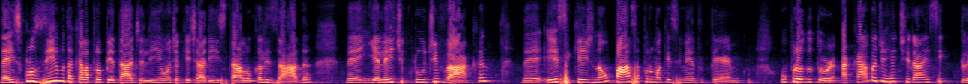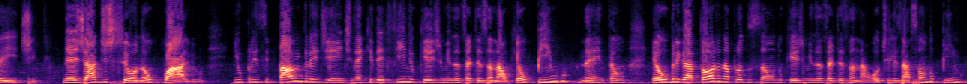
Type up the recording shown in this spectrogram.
né, exclusivo daquela propriedade ali onde a queijaria está localizada, né, e é leite cru de vaca. Né, esse queijo não passa por um aquecimento térmico. O produtor acaba de retirar esse leite né, já adiciona o coalho e o principal ingrediente, né, que define o queijo Minas artesanal, que é o pingo, né? Então, é obrigatório na produção do queijo Minas artesanal a utilização do pingo,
